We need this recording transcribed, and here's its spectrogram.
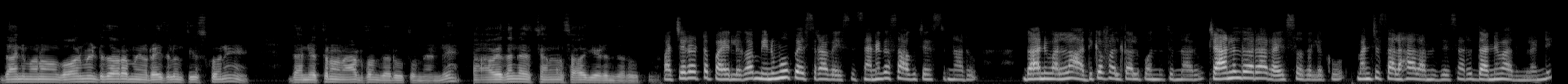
దాన్ని మనం గవర్నమెంట్ ద్వారా మేము రైతులను తీసుకొని దాన్ని విత్తనం నాటడం జరుగుతుందండి. ఆ విధంగా శనగ సాగు చేయడం జరుగుతుంది. పచ్చరొట్ట పైర్లుగా మినుము పెసరా వేసి శనగ సాగు చేస్తున్నారు. దానివల్ల అధిక ఫలితాలు పొందుతున్నారు. ఛానల్ ద్వారా రైతు సోదరులకు మంచి సలహాలు అందజేశారు. ధన్యవాదములండి.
